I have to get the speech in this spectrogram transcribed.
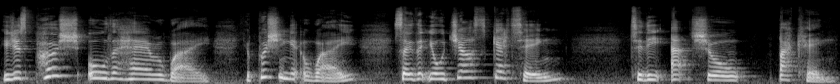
You just push all the hair away. You're pushing it away so that you're just getting to the actual backing.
